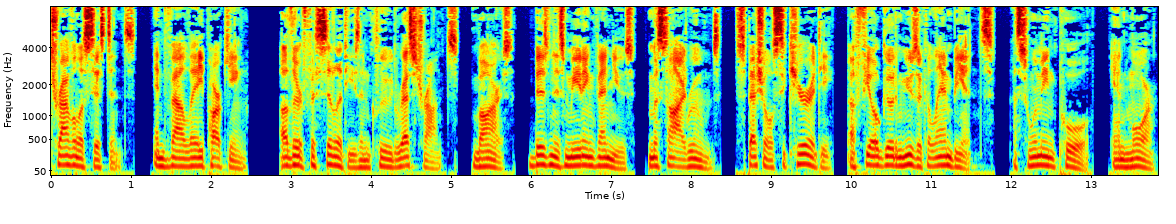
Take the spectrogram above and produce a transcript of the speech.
travel assistance, and valet parking. Other facilities include restaurants, bars, business meeting venues, massage rooms, special security, a feel-good musical ambience, a swimming pool, and more.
